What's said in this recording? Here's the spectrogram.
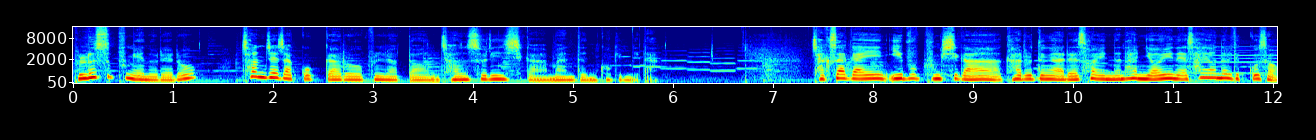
블루스풍의 노래로 천재 작곡가로 불렸던 전수린 씨가 만든 곡입니다. 작사가인 이부풍 씨가 가로등 아래 서 있는 한 여인의 사연을 듣고서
